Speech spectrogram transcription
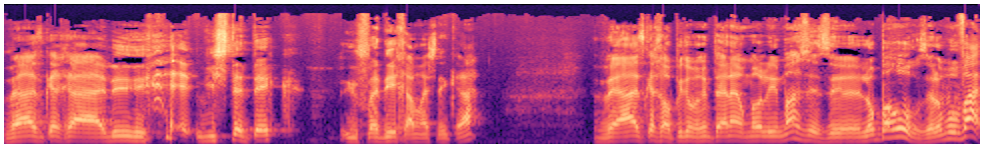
ואז ככה אני משתתק, עם פדיחה מה שנקרא, ואז ככה הוא פתאום מרים את העיניים, אומר לי, מה זה, זה לא ברור, זה לא מובן.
